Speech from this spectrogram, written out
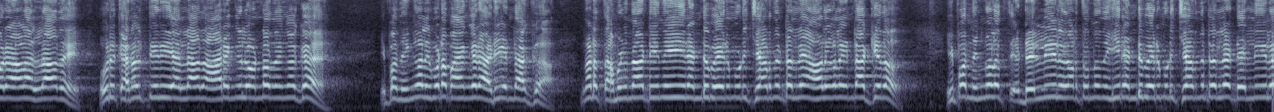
ഒരാളല്ലാതെ ഒരു കനൽത്തിരി അല്ലാതെ ആരെങ്കിലും ഉണ്ടോ നിങ്ങൾക്ക് ഇപ്പം നിങ്ങൾ ഇവിടെ ഭയങ്കര അടിയുണ്ടാക്കുക നിങ്ങളുടെ തമിഴ്നാട്ടിൽ നിന്ന് ഈ രണ്ടുപേരും കൂടി ചേർന്നിട്ടല്ലേ ആളുകളെ ഉണ്ടാക്കിയത് ഇപ്പം നിങ്ങൾ ഡൽഹിയിൽ നടത്തുന്നത് ഈ രണ്ട് രണ്ടുപേരും കൂടി ചേർന്നിട്ടല്ലേ ഡൽഹിയിൽ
